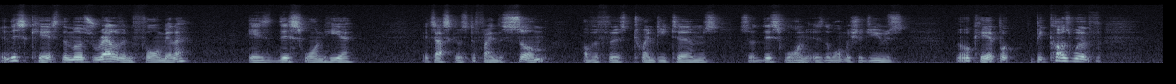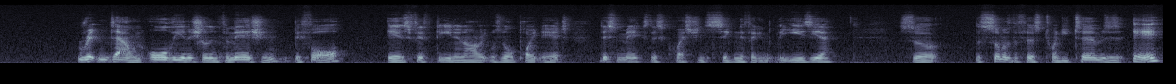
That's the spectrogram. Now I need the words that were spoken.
In this case, the most relevant formula is this one here, it's asking us to find the sum of the first 20 terms so this one is the one we should use. Okay but because we've written down all the initial information before is 15 and r equals 0.8 this makes this question significantly easier. So the sum of the first 20 terms is a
